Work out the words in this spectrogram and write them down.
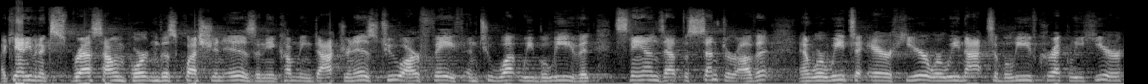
I can't even express how important this question is and the accompanying doctrine is to our faith and to what we believe. It stands at the center of it, and were we to err here, were we not to believe correctly here,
